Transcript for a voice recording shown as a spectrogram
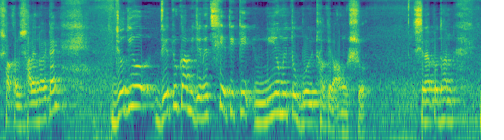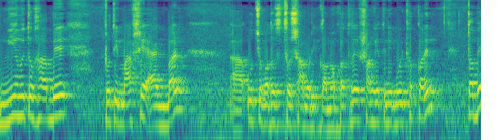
সকাল সাড়ে নয়টায়। যদিও যেটুকু আমি জেনেছি, এটি একটি নিয়মিত বৈঠকের অংশ। সেনাপ্রধান নিয়মিতভাবে প্রতি মাসে একবার উচ্চপদস্থ সামরিক কর্মকর্তাদের সঙ্গে তিনি বৈঠক করেন। তবে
